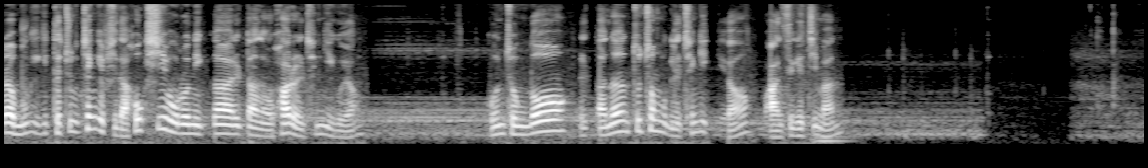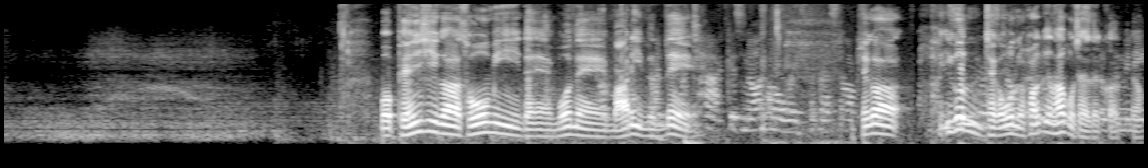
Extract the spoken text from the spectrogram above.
그럼 무기 대충 챙깁시다. 혹시 모르니까 일단은 활을 챙기고요. 권총도 일단은 투척 무기를 챙길게요. 뭐 안 쓰겠지만. 뭐 벤시가 소음이 네, 뭐네 말이 있는데 제가 이건 제가 오늘 확인하고 자야 될 것 같아요.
